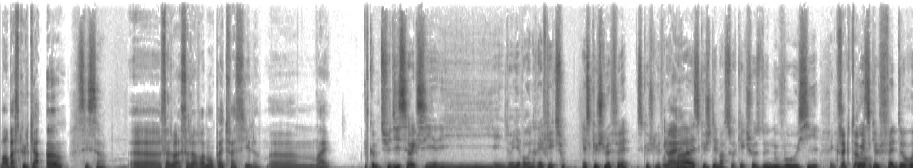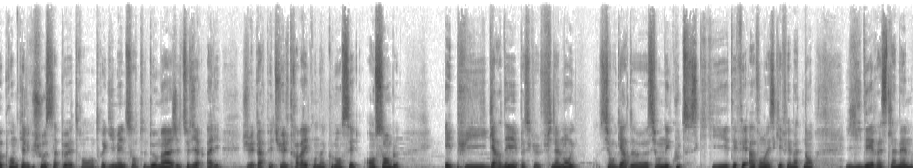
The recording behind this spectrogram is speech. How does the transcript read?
bah, on bascule qu'à un. C'est ça. Euh, ça doit, ça doit vraiment pas être facile. Euh, ouais. Comme tu dis, c'est vrai que s'il y a- il doit y avoir une réflexion. Est-ce que je le fais? Est-ce que je le fais Ouais. pas? Est-ce que je démarre sur quelque chose de nouveau aussi? Exactement. Ou est-ce que le fait de reprendre quelque chose, ça peut être entre guillemets une sorte d'hommage et de se dire, allez, je vais perpétuer le travail qu'on a commencé ensemble et puis garder, parce que finalement, si on regarde, si on écoute ce qui était fait avant et ce qui est fait maintenant, l'idée reste la même.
